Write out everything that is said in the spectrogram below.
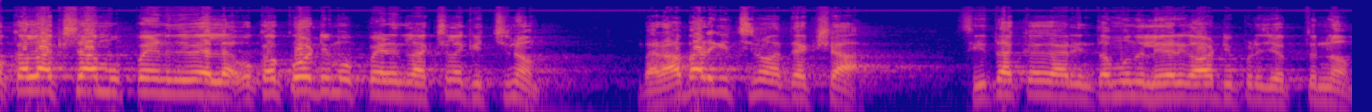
ఒక లక్ష ముప్పై ఎనిమిది వేల ఒక కోటి ముప్పై ఎనిమిది లక్షలకు ఇచ్చినాం. బరాబర్కి ఇచ్చినాం అధ్యక్ష. సీతక్క గారు ఇంతకుముందు లేరు కాబట్టి ఇప్పుడు చెప్తున్నాం.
